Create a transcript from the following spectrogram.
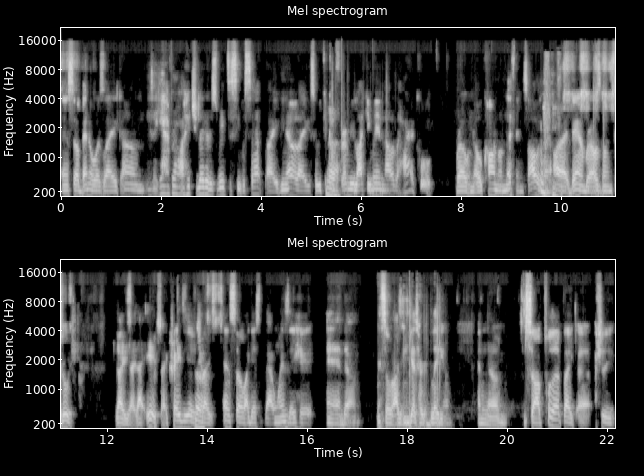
And so Benno was like, um, he's like, yeah, bro, I'll hit you later this week to see what's up. Like, you know, like, so we can yeah. confirm you, lock you in. And I was like, all right, cool bro, no call, no nothing. So I was like, all right, damn, bro, I was going through it. Like, like that itch, like crazy itch. Yeah. Like, and so I guess that Wednesday hit and um and so I you guys heard of Bladium. And um so I pull up like uh actually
